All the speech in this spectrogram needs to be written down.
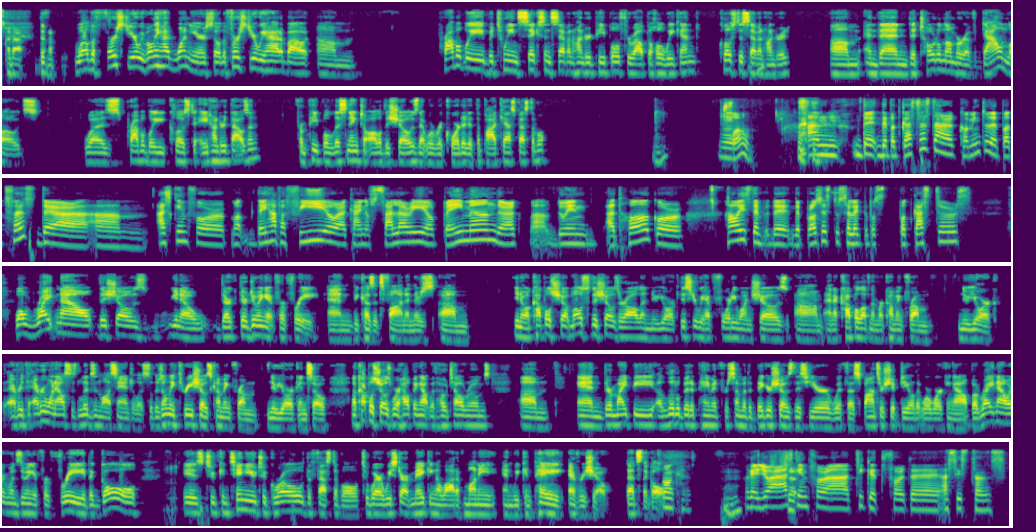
About The, well, the first year we've only had one year, so the first year we had about um, probably between six and seven hundred people throughout the whole weekend, close to seven hundred, um, and then the total number of downloads was probably close to eight hundred thousand from people listening to all of the shows that were recorded at the podcast festival. Wow. And the the podcasters that are coming to the Podfest, they are um, asking for. Well, they have a fee or a kind of salary or payment. They are uh, doing ad hoc, or how is the the, the process to select the podcasters? Well, right now the shows, you know, they're they're doing it for free and because it's fun and there's um you know, a couple show most of the shows are all in New York. This year we have 41 shows um and a couple of them are coming from New York. Everything everyone else is lives in Los Angeles. So there's only 3 shows coming from New York and so a couple shows we're helping out with hotel rooms. Um and there might be a little bit of payment for some of the bigger shows this year with a sponsorship deal that we're working out. But right now, everyone's doing it for free. The goal is to continue to grow the festival to where we start making a lot of money and we can pay every show. That's the goal. Okay. Okay, you are So- asking for a ticket for the assistance.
